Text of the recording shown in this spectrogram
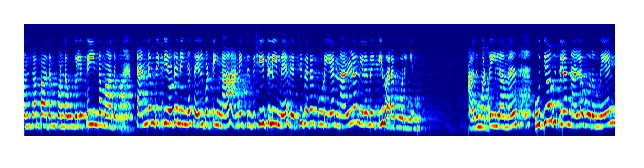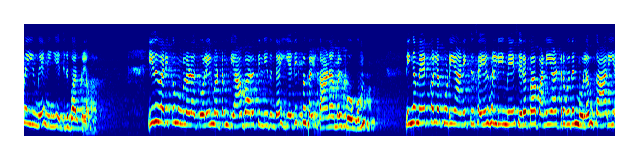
ஒன்றாம் பாதம் கொண்ட உங்களுக்கு இந்த மாதம். தன்னம்பிக்கையோடு நீங்கள் செயல்பட்டீங்கன்னா அனைத்து விஷயத்திலையுமே வெற்றி பெறக்கூடிய நல்ல நிலைமைக்கு வரப்போறீங்க. அது மட்டும் இல்லாமல் உத்தியோகத்தில் நல்ல ஒரு மேன்மையுமே நீங்கள் எதிர்பார்க்கலாம். இதுவரைக்கும் உங்களோட தொழில் மற்றும் வியாபாரத்தில் இருந்த எதிர்ப்புகள் காணாமல் போகும். நீங்கள் மேற்கொள்ளக்கூடிய அனைத்து செயல்களையுமே சிறப்பாக பணியாற்றுவதன் மூலம் காரிய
